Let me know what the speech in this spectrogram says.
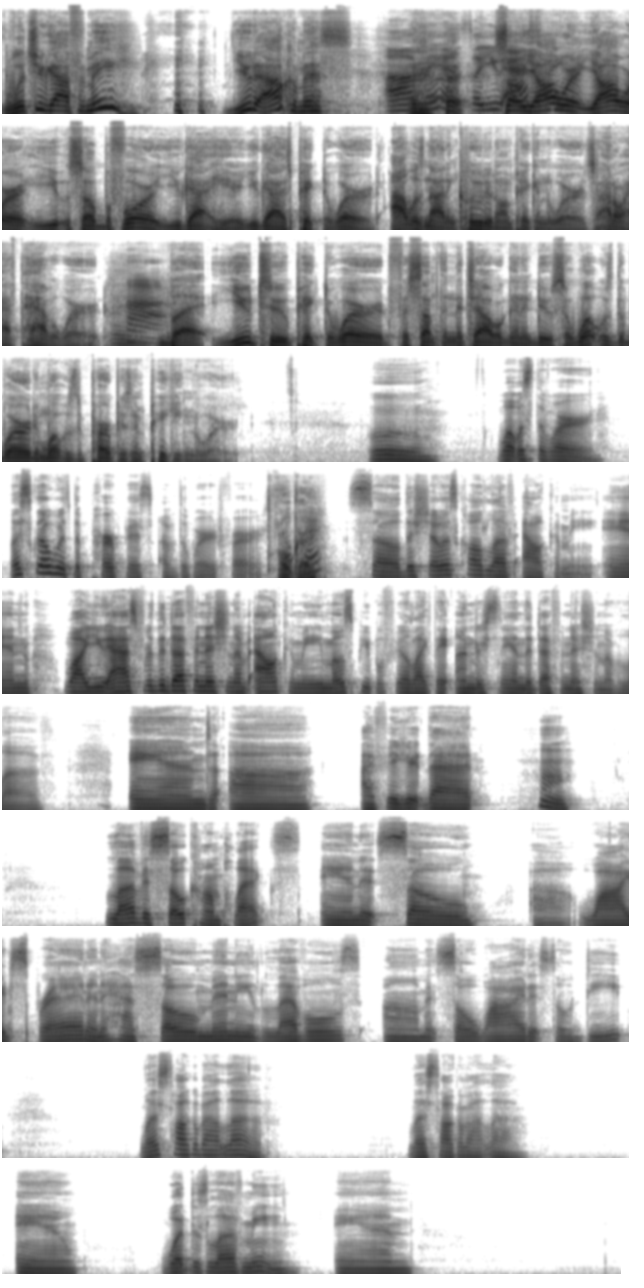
What you got for me? You the alchemist. Oh man. So you so y'all me- were y'all were you so before you got here, you guys picked a word. I was not included on picking the word, so I don't have to have a word. Ha. But you two picked a word for something that y'all were gonna do. So what was the word and what was the purpose in picking the word? Ooh. What was the word? Let's go with the purpose of the word first. Okay. Okay. So the show is called Love Alchemy. And while you ask for the definition of alchemy, most people feel like they understand the definition of love. And uh, I figured that, hmm, love is so complex and it's so uh, widespread and it has so many levels. Um, it's so wide, it's so deep. Let's talk about love. Let's talk about love. And what does love mean? And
